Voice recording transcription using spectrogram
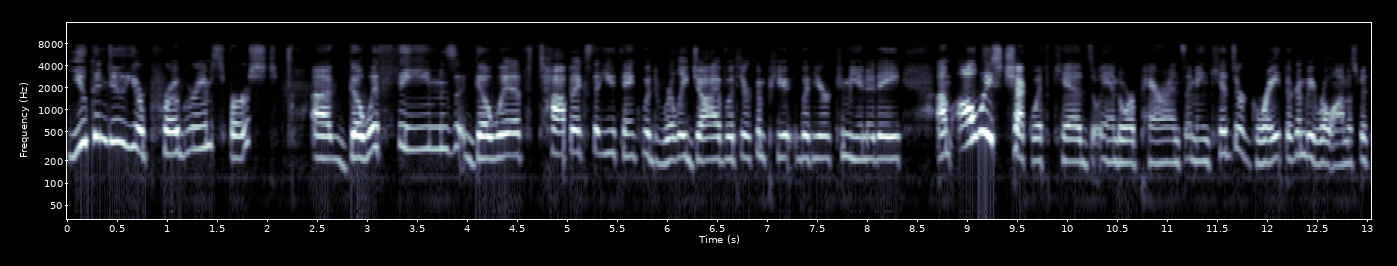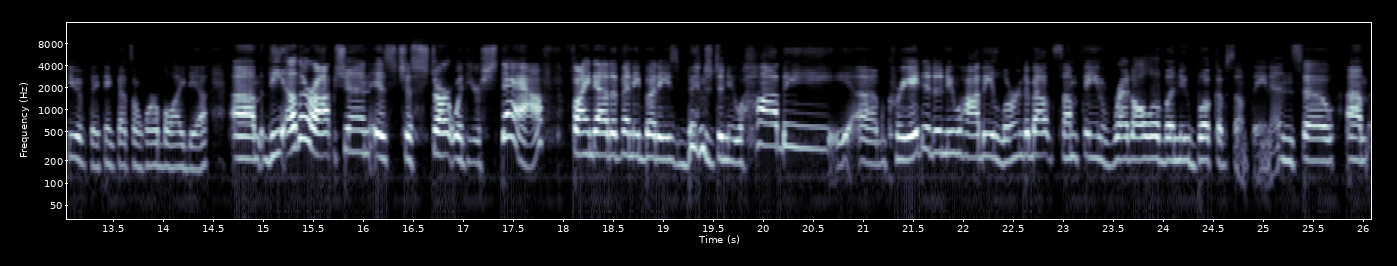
you can do your programs first. Uh, go with themes. Go with topics that you think would really jive with your compu- with your community. Um, always check with kids and or parents. I mean, kids are great. They're going to be real honest with you if they think that's a horrible idea. Um, the other option is to start with your staff. Find out if anybody's binged a new hobby, um, created a new hobby, learned about something, read all of a new book of something. And so um,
